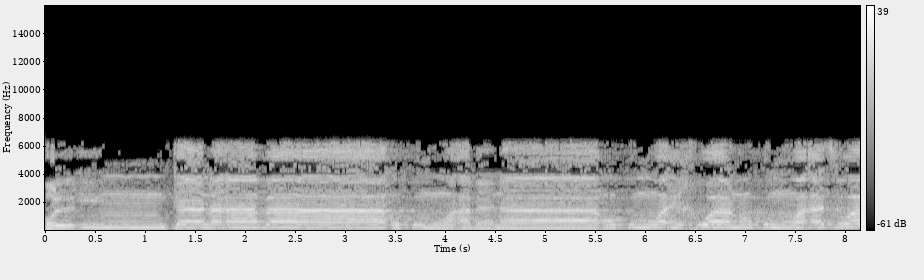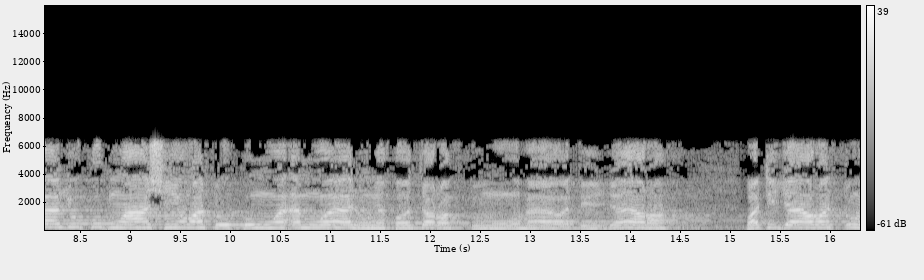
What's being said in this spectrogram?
قل إن كان آباؤكم وأبناؤكم وإخوانكم وأزواجكم وعشيرتكم وأموال اقترفتموها وتجارة وتجارة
